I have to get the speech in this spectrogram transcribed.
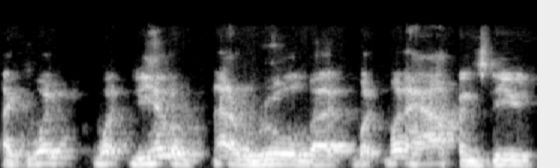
Like what what do you have a not a rule, but what what happens? Do you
